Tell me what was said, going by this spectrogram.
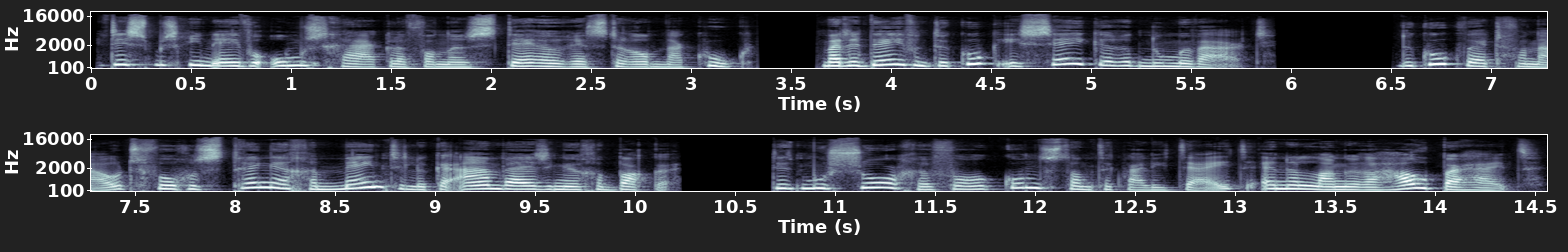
Het is misschien even omschakelen van een sterrenrestaurant naar koek, maar de Deventer koek is zeker het noemen waard. De koek werd vanouds volgens strenge gemeentelijke aanwijzingen gebakken. Dit moest zorgen voor een constante kwaliteit en een langere houdbaarheid.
